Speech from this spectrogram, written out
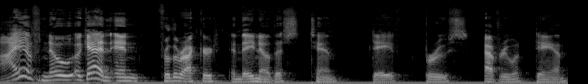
i have no again and for the record and they know this tim dave bruce everyone dan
